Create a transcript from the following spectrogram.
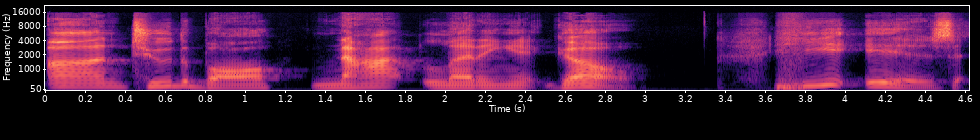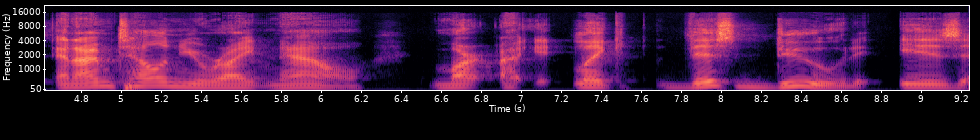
on to the ball, not letting it go. He is, and I'm telling you right now, Mar- like this dude is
